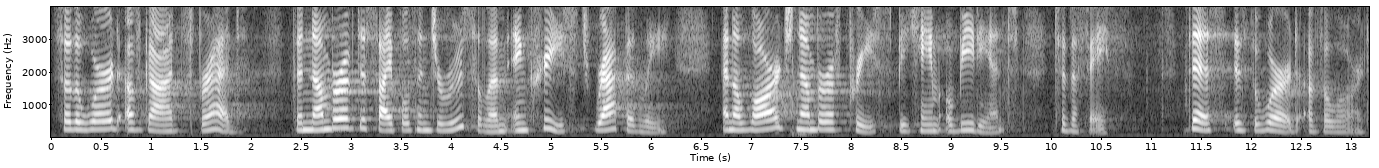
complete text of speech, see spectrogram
So the word of God spread. The number of disciples in Jerusalem increased rapidly, and a large number of priests became obedient to the faith. This is the word of the Lord.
